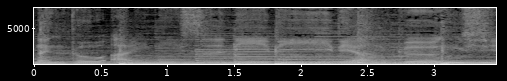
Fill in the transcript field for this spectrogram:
能够爱你，使你力量更新。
